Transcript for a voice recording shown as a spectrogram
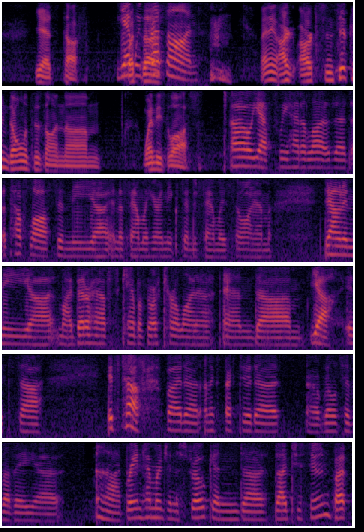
yeah, it's tough. Yeah, But, we uh, press on. Anyway, our our sincere condolences on um, Wendy's loss. Oh yes, we had a lot a, a tough loss in the uh, in the family here in the extended family. So I am down in the uh, my better half's camp of North Carolina, and um, yeah, it's uh, it's tough, but uh, unexpected uh, uh, relative of a uh, uh, brain hemorrhage and a stroke, and uh, died too soon. But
